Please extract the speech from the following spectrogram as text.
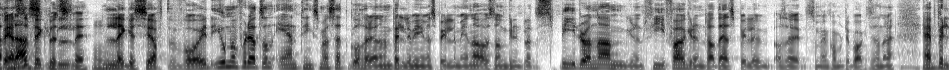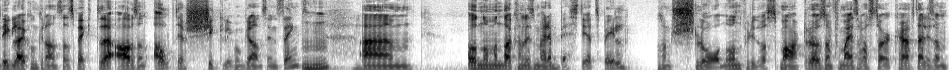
spesifikt plutselig. Mm. Legacy of the Void. Jo, men fordi at sånn En ting som jeg har sett gått gjennom veldig mye med spillene mine, og sånn grunnen til at jeg speedrunna, grunnen til Fifa, grunnen til at jeg spiller altså, Som jeg kommer tilbake til senere Jeg er veldig glad i konkurranseaspektet av sånn alt. Jeg har skikkelig konkurranseinstinkt. Mhm. um, og når man da kan liksom være best i et spill og sånn slå noen fordi du var smartere. Og sånn For meg så var Starcraft Det er liksom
